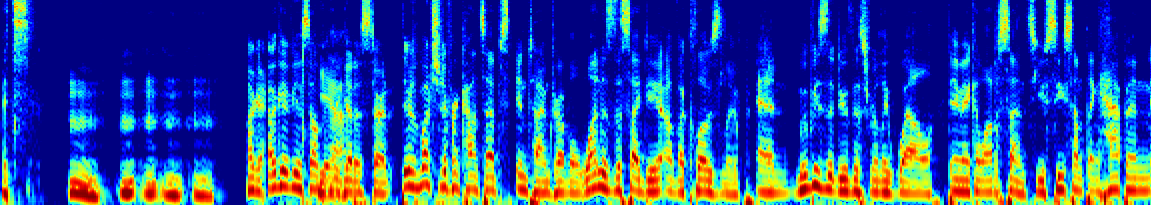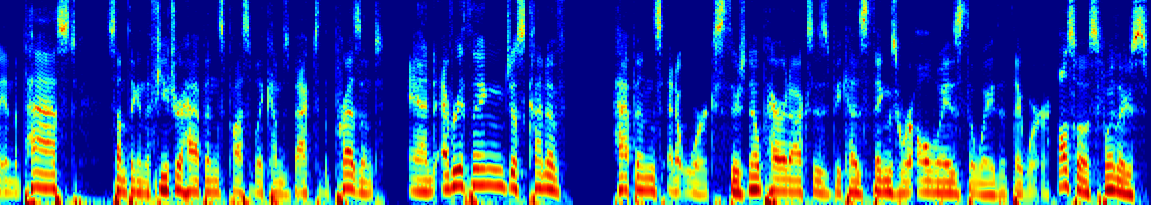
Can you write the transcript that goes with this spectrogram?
it's mm, mm, mm, mm, mm. Okay, I'll give you something Yeah. to get us started. There's a bunch of different concepts in time travel. One is this idea of a closed loop, and movies that do this really well, they make a lot of sense. You see something happen in the past, something in the future happens, possibly comes back to the present, and everything just kind of happens and it works. There's no paradoxes because things were always the way that they were. Also, spoilers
